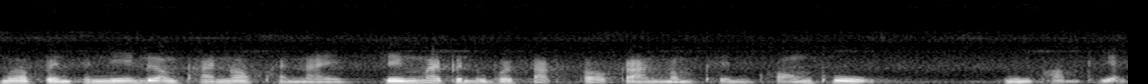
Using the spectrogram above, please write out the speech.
เมื่อเป็นชนนี้เรื่องภายนอกภายใน จึงไม่เป็นอุปสรรคต่อการบำเพ็ญของผู้ มีความเพียร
